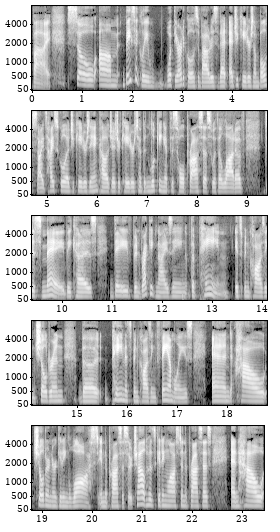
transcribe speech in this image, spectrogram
by. So um, basically, what the article is about is that educators on both sides, high school educators and college educators, have been looking at this whole process with a lot of dismay because they've been recognizing the pain it's been causing children, the pain it's been causing families, and how children are getting lost in the process. Their childhood's getting lost in the process, and how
